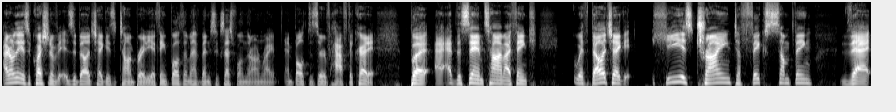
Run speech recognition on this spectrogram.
I don't think it's a question of is it Belichick, is it Tom Brady. I think both of them have been successful in their own right and both deserve half the credit. But at the same time, I think with Belichick, he is trying to fix something that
